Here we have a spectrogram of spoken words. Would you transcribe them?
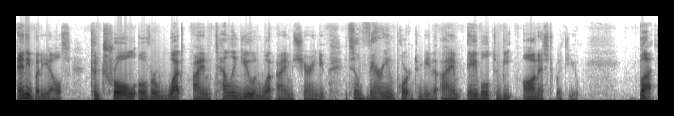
anybody else control over what I am telling you and what I am sharing you. It's so very important to me that I am able to be honest with you. But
